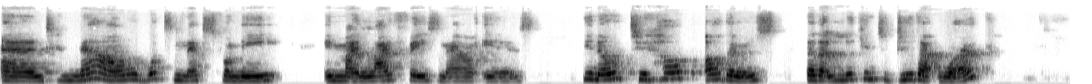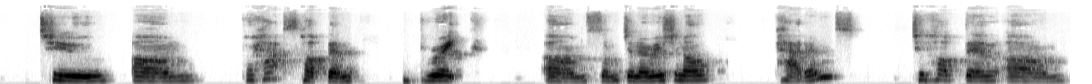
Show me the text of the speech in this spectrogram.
And now, what's next for me in my life phase now is, you know, to help others that are looking to do that work, to um, perhaps help them break um, some generational patterns, to help them um,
